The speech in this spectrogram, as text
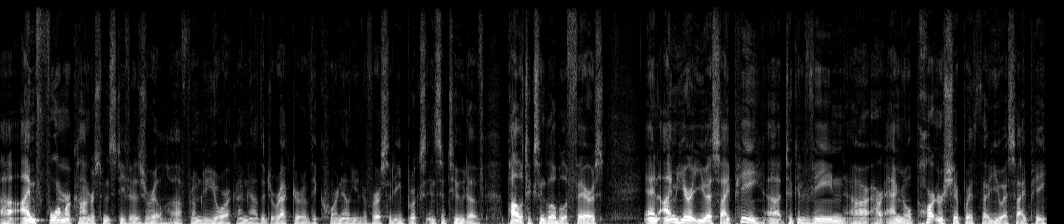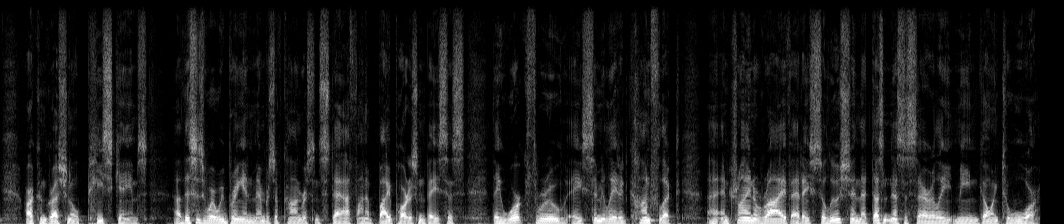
Uh, I'm former Congressman Steve Israel uh, from New York. I'm now the director of the Cornell University Brooks Institute of Politics and Global Affairs. And I'm here at USIP uh, to convene our, our, annual partnership with USIP, uh, our Congressional Peace Games. Uh, this is where we bring in members of Congress and staff on a bipartisan basis. They work through a simulated conflict uh, and try and arrive at a solution that doesn't necessarily mean going to war.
